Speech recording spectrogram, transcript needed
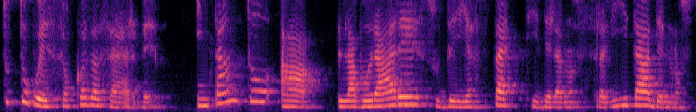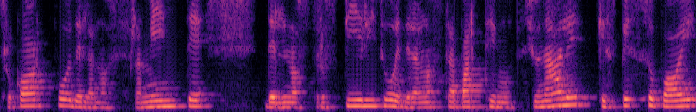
Tutto questo a cosa serve? Intanto a lavorare su degli aspetti della nostra vita, del nostro corpo, della nostra mente, del nostro spirito e della nostra parte emozionale che spesso poi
